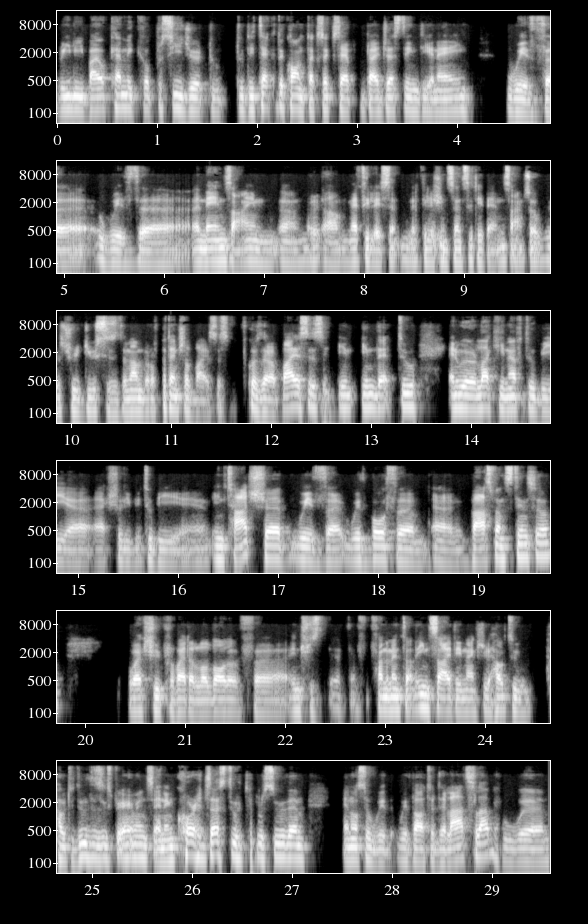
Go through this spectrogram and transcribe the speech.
really biochemical procedure to to detect the contacts except digesting DNA with uh, with uh, an enzyme, um, uh, methylation, methylation sensitive enzyme, so which reduces the number of potential biases. Of course, there are biases in, in that too, and we were lucky enough to be uh, actually to be uh, in touch uh, with with both Bas van Steensel, who actually provided a lot of interest, fundamental insight in actually how to how to do these experiments, and encouraged us to to pursue them, and also with with Wouter de Laat's lab, who were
